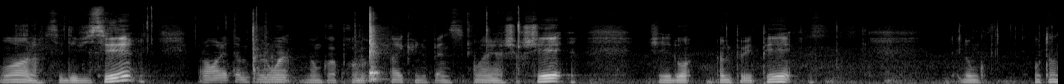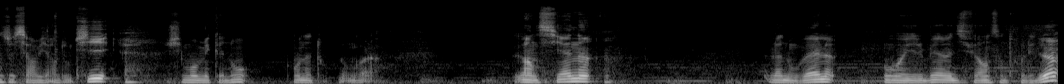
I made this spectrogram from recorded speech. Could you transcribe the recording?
Voilà, c'est dévissé. Alors elle est un peu loin, donc on va prendre avec une pince, on va aller la chercher. J'ai les doigts un peu épais. Donc autant se servir d'outils. Chez mon mécano, on a tout. Donc voilà. L'ancienne, la nouvelle. Vous voyez bien la différence entre les deux.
